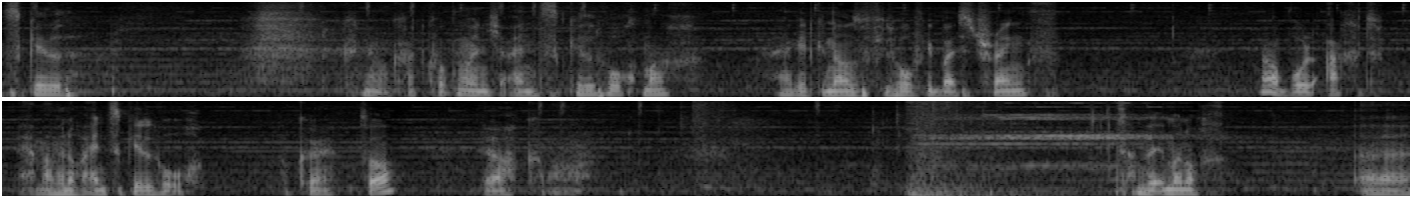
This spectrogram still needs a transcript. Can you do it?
Skill. Können wir mal gerade gucken, wenn ich einen Skill hoch mache. Ja, geht genauso viel hoch wie bei Strength. Ja, obwohl 8. Ja, machen wir noch einen Skill hoch. Okay. So? Ja. Komm mal. Jetzt haben wir immer noch. Äh,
